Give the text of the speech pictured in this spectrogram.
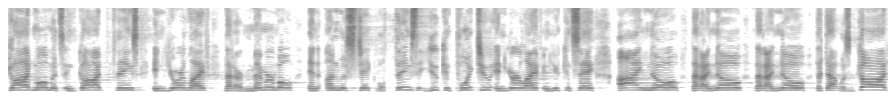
God moments and God things in your life that are memorable and unmistakable. Things that you can point to in your life and you can say, I know that I know that I know that that was God,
